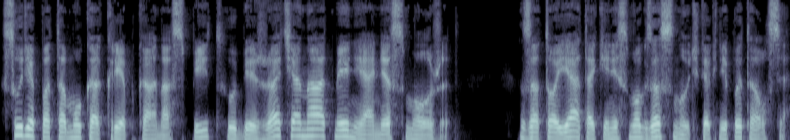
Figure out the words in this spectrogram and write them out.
Судя по тому, как крепко она спит, убежать она от меня не сможет. Зато я так и не смог заснуть, как не пытался.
